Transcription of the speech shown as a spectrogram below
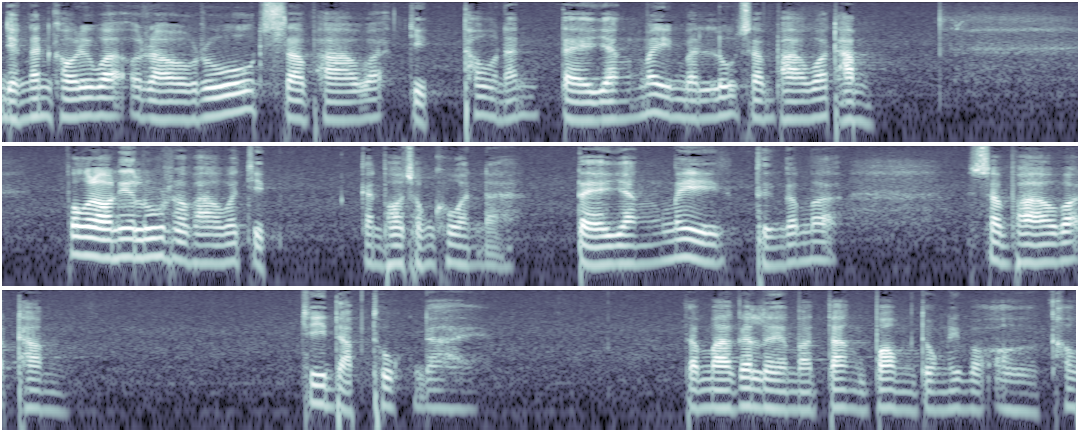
อย่างนั้นเขาเรียกว่าเรารู้สภาวะจิตเท่านั้น แต่ยังไม่บรรลุสภาวะธรรม พวกเราเนี่ยรู้สภาวะจิตกันพอสมควรนะแต่ยังไม่ถึงกับว่าสภาวะธรรม ที่ดับทุกข์ได้ แต่มาก็เลยมาตั้งป้อมตรงนี้บอกเออเข้า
